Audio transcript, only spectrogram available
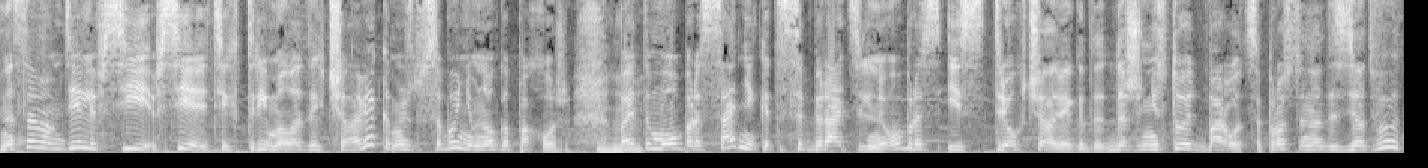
На самом деле все, все этих три молодых человека между собой немного похожи. Поэтому образ садник это собирательный образ из трех человек. Даже не стоит бороться. Просто надо сделать вывод,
